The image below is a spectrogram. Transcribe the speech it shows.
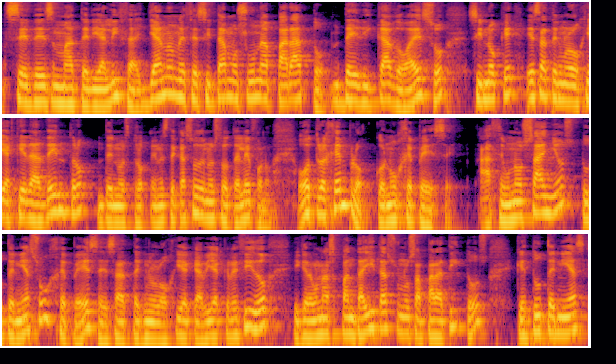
se desmaterializa. Ya no necesitamos un aparato dedicado a eso, sino que esa tecnología queda dentro de nuestro, en este caso de nuestro teléfono. Otro ejemplo, con un GPS. Hace unos años tú tenías un GPS, esa tecnología que había crecido y que eran unas pantallitas, unos aparatitos que tú tenías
